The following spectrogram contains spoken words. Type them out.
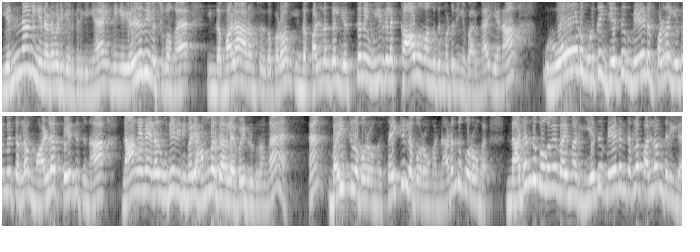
என்ன நீங்கள் நடவடிக்கை எடுத்திருக்கீங்க? நீங்கள் எழுதி வச்சுக்கோங்க. இந்த மழை ஆரம்பிச்சதுக்கப்புறம் இந்த பள்ளங்கள் எத்தனை உயிர்களை காவு வாங்குதுன்னு மட்டும் நீங்கள் பாருங்கள் ஏன்னா ரோடு முழுக்க எது மேடு பள்ளம் எதுவுமே தெரில மழை பேஞ்சிச்சுன்னா நாங்கள் என்ன எல்லாரும் உதயநிதி மாதிரி ஹம்மர் காரில் போயிட்டு இருக்கிறோங்க. பைக்கில் போகிறவங்க சைக்கிளில் போகிறவங்க நடந்து போகிறவங்க நடந்து போகவே பயமா இருக்கு. எது மேடுன்னு தெரில பள்ளம்னு தெரியல.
